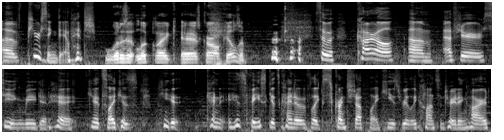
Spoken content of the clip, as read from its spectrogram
of piercing damage. what does it look like as Carl kills him? So Carl, um, after seeing me get hit, gets like his he get kind of his face gets kind of like scrunched up, like he's really concentrating hard,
